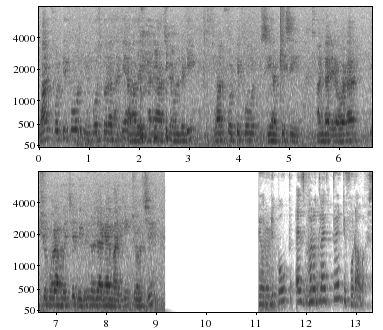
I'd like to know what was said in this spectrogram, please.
ওয়ান ফোরটি ফোর ইম্পোজ করা থাকে। আমাদের এখানে আজকে already one forty four CRTC আন্ডারে অর্ডার ইস্যু করা হয়েছে, বিভিন্ন জায়গায় মাইকিং চলছে। Bureau report S Bharat live twenty four hours.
